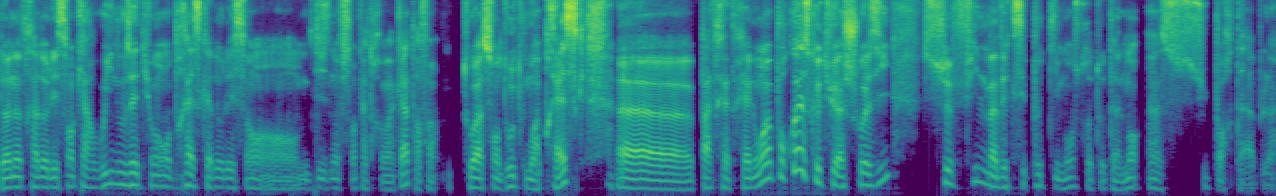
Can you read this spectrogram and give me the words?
dans notre adolescent, car oui, nous étions presque adolescents en 1984, enfin toi sans doute, moi presque, euh, pas très très loin. Pourquoi est-ce que tu as choisi ce film avec ces petits monstres totalement insupportables?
